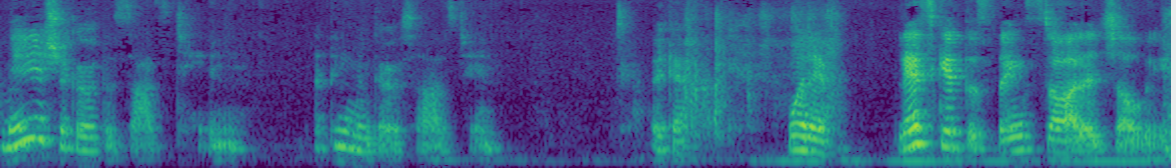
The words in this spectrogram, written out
Maybe I should go with a size 10. I think I'm to go size 10. Okay, whatever. Let's get this thing started, shall we?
